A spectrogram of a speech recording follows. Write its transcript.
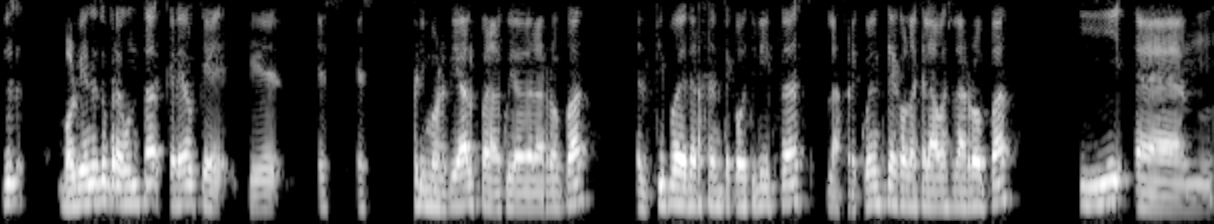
Entonces, volviendo a tu pregunta, creo que, es, primordial para el cuidado de la ropa el tipo de detergente que utilizas, la frecuencia con la que lavas la ropa y, em,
